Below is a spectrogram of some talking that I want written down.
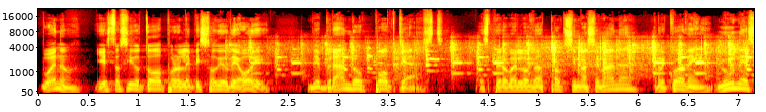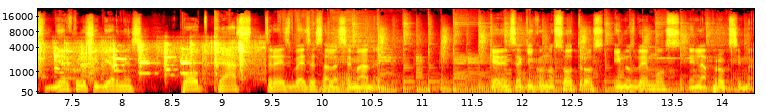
Bueno, y esto ha sido todo por el episodio de hoy de Brando Podcast. Espero verlos la próxima semana. Recuerden, lunes, miércoles y viernes, podcast tres veces a la semana. Quédense aquí con nosotros y nos vemos en la próxima.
